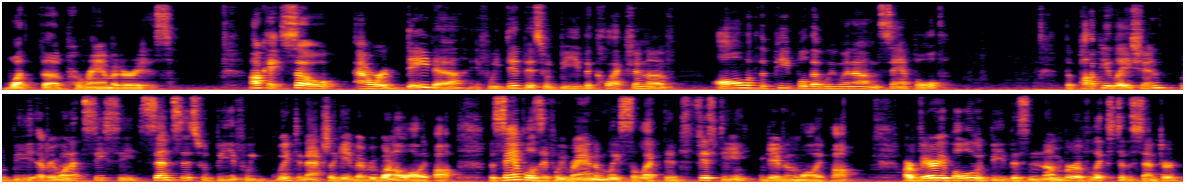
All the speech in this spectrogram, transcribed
what the parameter is. Okay, so our data, if we did this, would be the collection of all of the people that we went out and sampled. The population would be everyone at CC. Census would be if we went and actually gave everyone a lollipop. The sample is if we randomly selected 50 and gave them a lollipop. Our variable would be this number of licks to the center.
